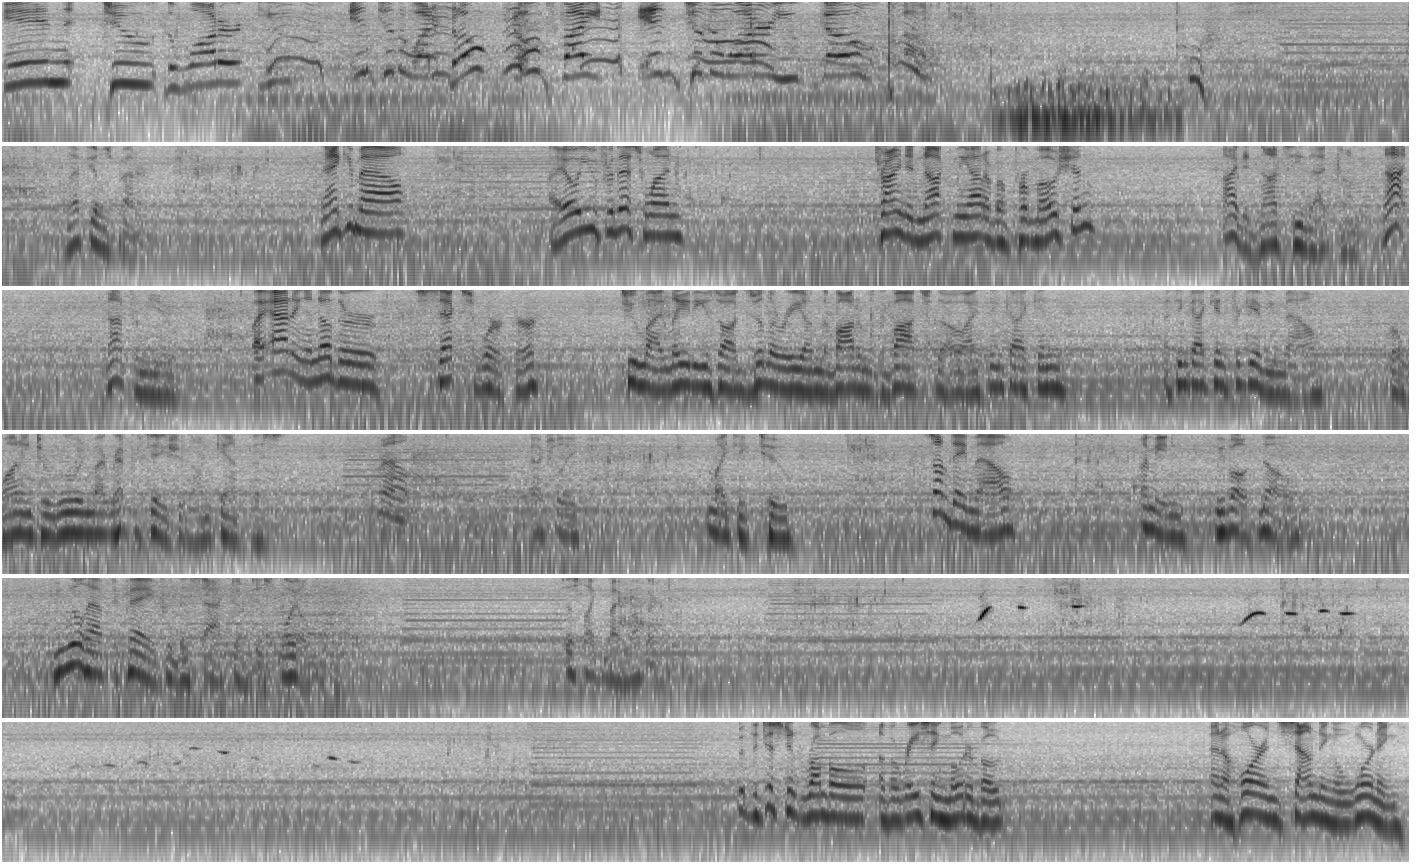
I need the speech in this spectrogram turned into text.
Into the water, you. Into the water. No, no fight. Into the water you go. Oh. That feels better. Thank you, Mal. I owe you for this one. Trying to knock me out of a promotion? I did not see that coming. Not not from you. By adding another sex worker to my ladies auxiliary on the bottom of the box though, I think I can I think I can forgive you, Mal, for wanting to ruin my reputation on campus. Well, actually, it might take two. Someday, Mal, I mean, we both know, you will have to pay for this act of disloyalty. Just like my mother did. With the distant rumble of a racing motorboat and a horn sounding a warning,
